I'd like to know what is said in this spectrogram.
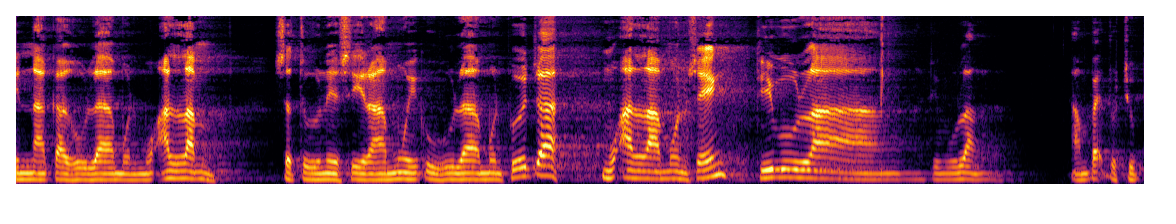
innaka hulamun muallam. Sedune siramu iku hulamun bocah muallamun sing diwulang diwulang. Sampai 70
